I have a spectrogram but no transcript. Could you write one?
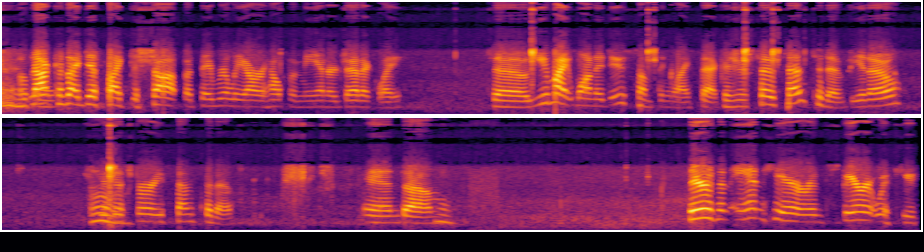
Okay. Not because I just like to shop, but they really are helping me energetically. So you might want to do something like that because you're so sensitive, you know? Mm. You're just very sensitive. And um, mm. there's an aunt here in spirit with you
